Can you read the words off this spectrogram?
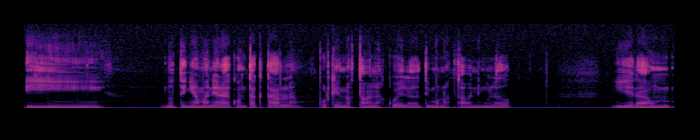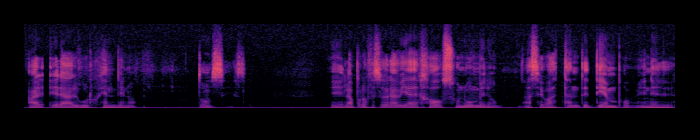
Y no tenía manera de contactarla porque no estaba en la escuela, tipo no estaba en ningún lado. Y era, era algo urgente, ¿no? Entonces, eh, la profesora había dejado su número hace bastante tiempo en el,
